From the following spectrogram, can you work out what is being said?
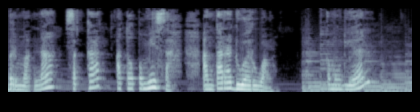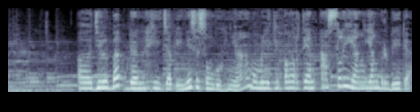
bermakna sekat atau pemisah antara dua ruang. Kemudian, uh, jilbab dan hijab ini sesungguhnya memiliki pengertian asli yang yang berbeda.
